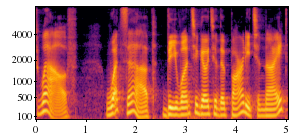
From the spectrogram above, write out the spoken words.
12. What's up? Do you want to go to the party tonight?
